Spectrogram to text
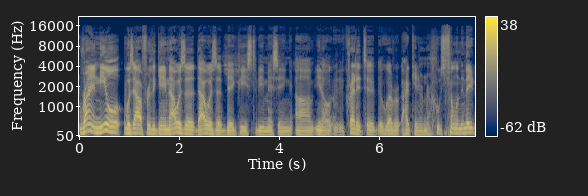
Ryan Neal was out for the game. That was a that was a big piece to be missing. Um, you know, credit to whoever I can't even remember who was filling in. They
